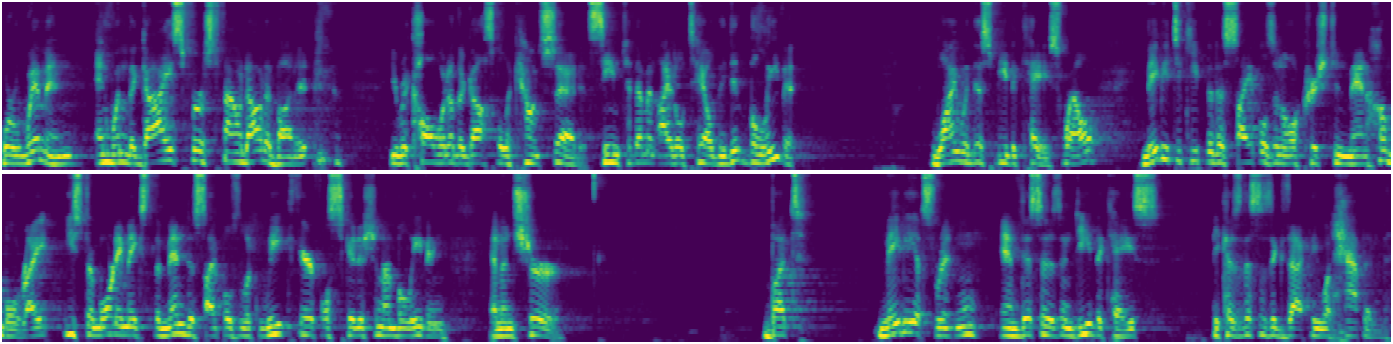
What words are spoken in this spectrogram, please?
were women. And when the guys first found out about it, you recall what other gospel accounts said. It seemed to them an idle tale. They didn't believe it. Why would this be the case? Well, maybe to keep the disciples and all Christian men humble, right? Easter morning makes the men disciples look weak, fearful, skittish, and unbelieving and unsure. But maybe it's written, and this is indeed the case, because this is exactly what happened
